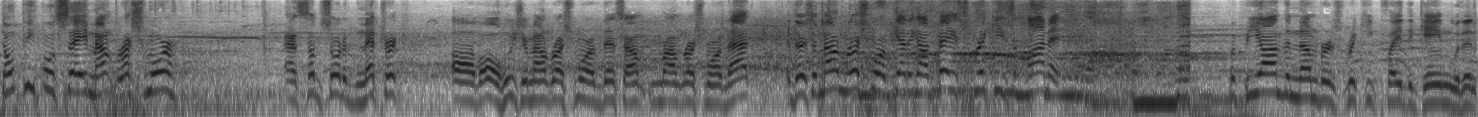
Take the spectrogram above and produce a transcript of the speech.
Don't people say Mount Rushmore as some sort of metric of, oh, who's your Mount Rushmore of this, Mount Rushmore of that? If there's a Mount Rushmore of getting on base, Rickey's on it. But beyond the numbers, Rickey played the game with an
